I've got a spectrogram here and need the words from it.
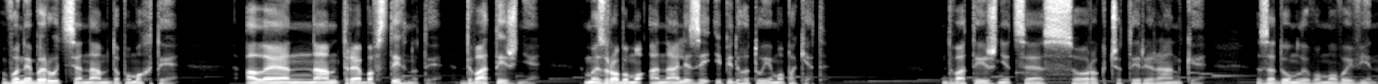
Вони беруться нам допомогти. Але нам треба встигнути два тижні. Ми зробимо аналізи і підготуємо пакет. Два тижні це 44 ранки, задумливо мовив він.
